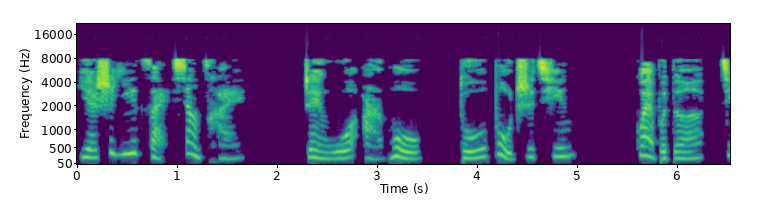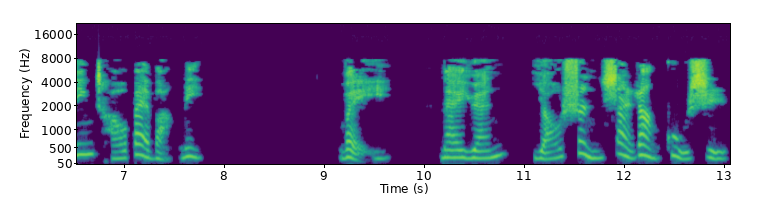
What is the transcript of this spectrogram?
也是一宰相才，朕无耳目，独不知清，怪不得今朝拜往例。伟乃原尧舜禅让故事，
